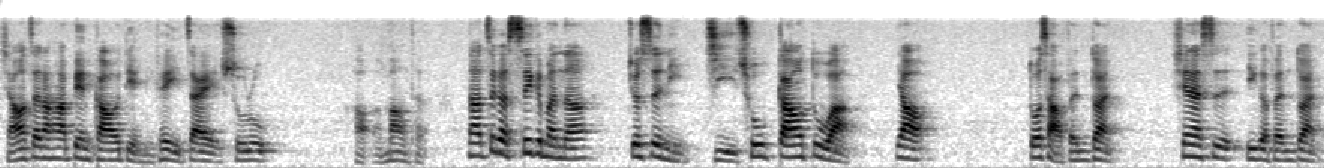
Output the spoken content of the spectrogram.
想要再让它变高一点，你可以再输入好 amount。那这个 segment 呢，就是你挤出高度啊，要多少分段？现在是一个分段。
